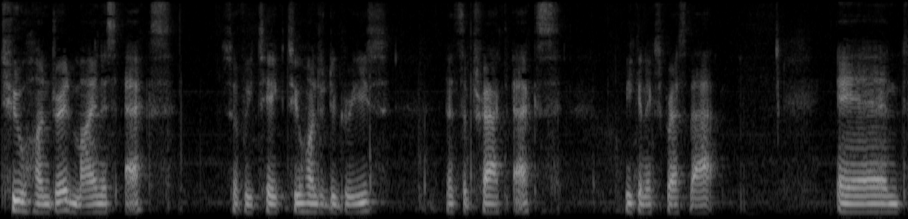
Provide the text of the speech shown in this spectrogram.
200 minus x. So if we take 200 degrees and subtract x, we can express that. And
